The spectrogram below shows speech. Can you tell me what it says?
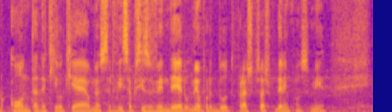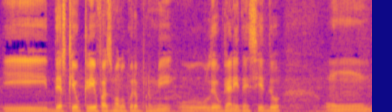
por conta daquilo que é o meu serviço. Eu preciso vender o meu produto para as pessoas poderem consumir. E desde que eu crio Faz Uma Loucura por mim, o Leogani tem sido um,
